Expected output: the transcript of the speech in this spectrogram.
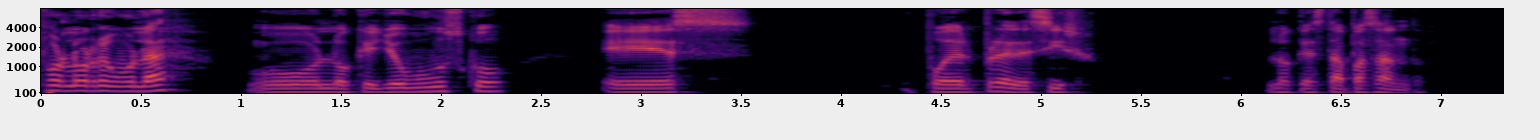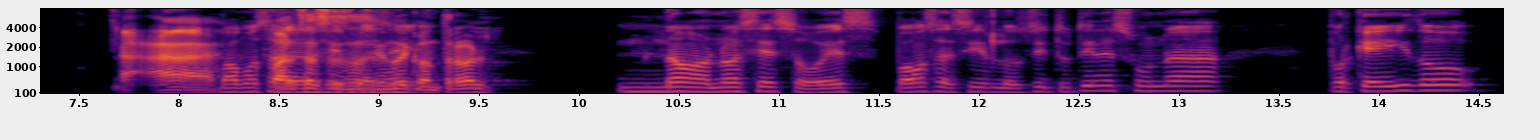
por lo regular, o lo que yo busco, es poder predecir lo que está pasando. Ah, vamos a falsa sensación de control. No, no es eso, es, vamos a decirlo, si tú tienes una... Porque he ido,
